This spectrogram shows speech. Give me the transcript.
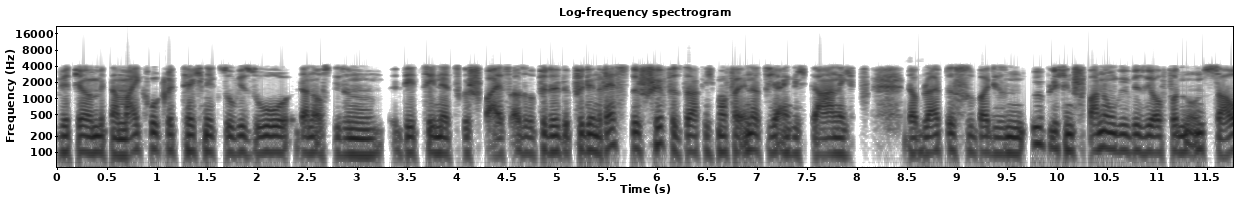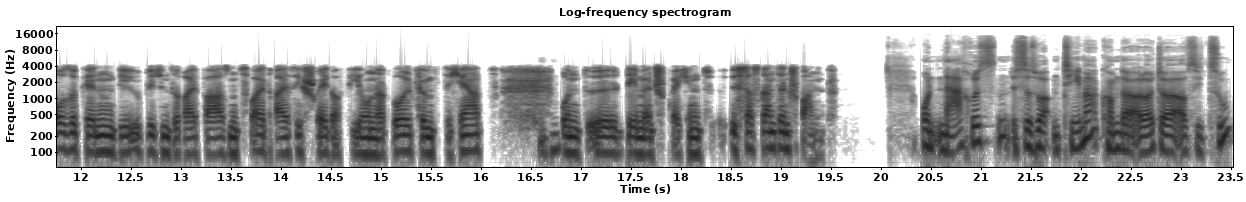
wird ja mit einer Microgrid-Technik sowieso dann aus diesem DC-Netz gespeist. Also für, die, für den Rest des Schiffes, sag ich mal, verändert sich eigentlich gar nichts. Da mhm. bleibt es bei diesen üblichen Spannungen, wie wir sie auch von uns zu Hause kennen, die üblichen drei Phasen, 230 schräger 400 Volt, 50 Hertz mhm. und äh, dementsprechend ist das ganz entspannt. Und Nachrüsten, ist das überhaupt ein Thema? Kommen da Leute auf Sie zu?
